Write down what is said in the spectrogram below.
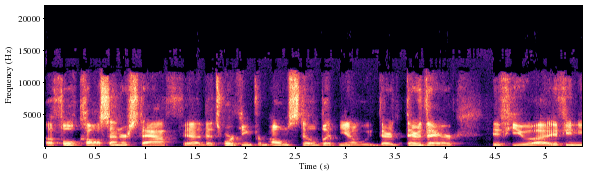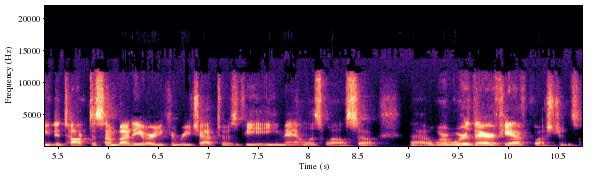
a full call center staff uh, that's working from home still, but you know, they're they're there if you uh, if you need to talk to somebody, or you can reach out to us via email as well. So uh, we're we're there if you have questions.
